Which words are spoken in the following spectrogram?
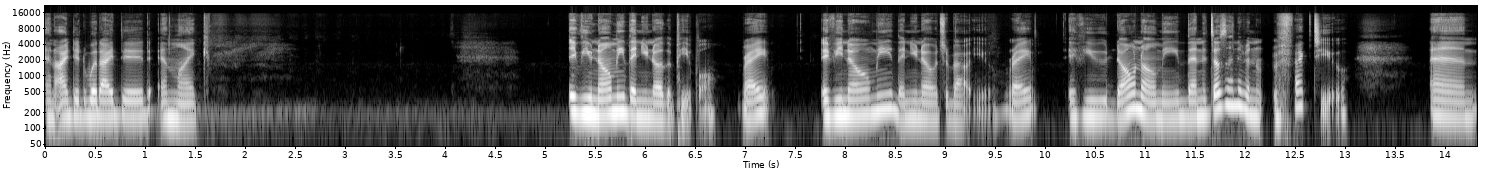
and I did what I did and like if you know me then you know the people, right? If you know me, then you know it's about you, right? If you don't know me, then it doesn't even affect you. And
